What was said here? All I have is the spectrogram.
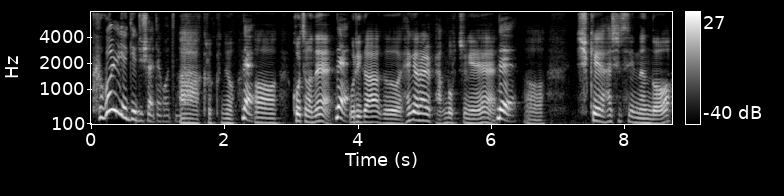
그걸 얘기해 주셔야 되거든요. 아 그렇군요. 네. 어, 그 전에 네. 우리가 그 해결할 방법 중에 네. 어, 쉽게 하실 수 있는 거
